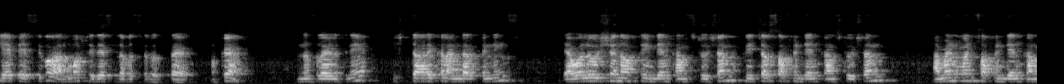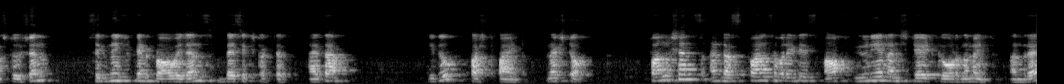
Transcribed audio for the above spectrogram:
ಕೆ ಪಿ ಎಸ್ ಸಿಗೂ ಆಲ್ಮೋಸ್ಟ್ ಇದೇ ಸಿಲೆಬಸ್ ಇರುತ್ತೆ. ಓಕೆ ಇನ್ನೊಂದ್ಸಲ ಹೇಳ್ತೀನಿ. Historical underpinnings evolution of the Indian constitution features of Indian constitution amendments of Indian constitution significant provisions basic structure ಆಯ್ತಾ? ಇದು first point next functions and responsibilities of union and state government ಅಂದ್ರೆ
